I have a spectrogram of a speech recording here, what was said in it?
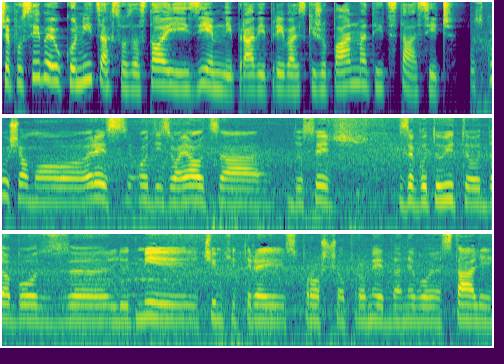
Še posebej v konicah so zastoji izjemni, pravi prevaljski župan Matic Stasič. Poskušamo res od izvajalca doseči zagotovitev, da bo z ljudmi čim hitreje sproščal promet, da ne bojo stali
